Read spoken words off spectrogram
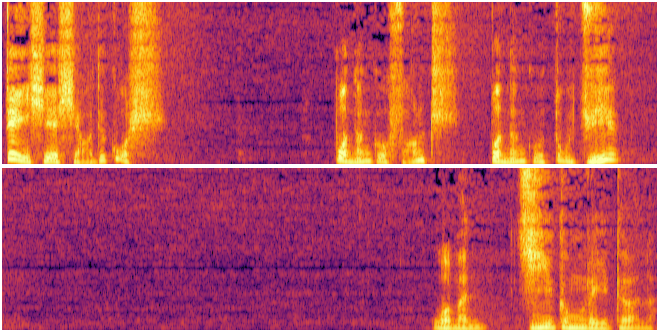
这些小的过失不能够防止，不能够杜绝，我们积功累德了，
